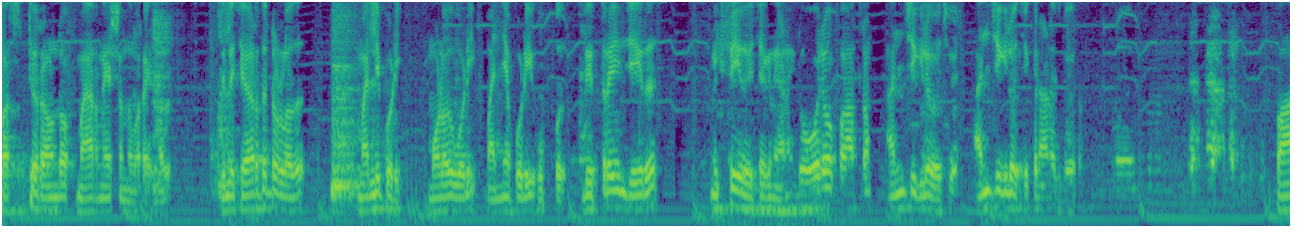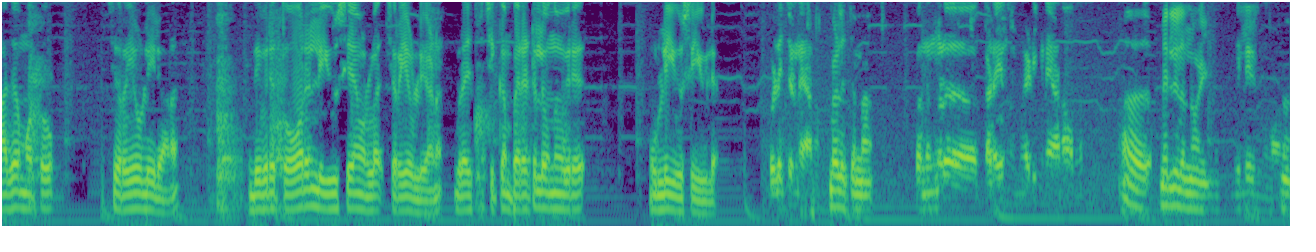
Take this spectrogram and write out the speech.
ഫസ്റ്റ് റൗണ്ട് ഓഫ് മാറിനേഷൻ എന്ന് പറയുന്നത്. ഇതിൽ ചേർത്തിട്ടുള്ളത് മല്ലിപ്പൊടി മുളക് പൊടി മഞ്ഞപ്പൊടി ഉപ്പ്. ഇത് ഇത്രയും ചെയ്ത് മിക്സ് ചെയ്ത് വെച്ചേക്കുന്നതാണ്. ഇത് ഓരോ പാത്രം അഞ്ച് കിലോ വെച്ച് വരും. അഞ്ച് കിലോ ചിക്കനാണ് ഇതിൽ വരുന്നത്. പാചകം മൊത്തവും ചെറിയ ഉള്ളിയിലാണ്. ഇത് ഇവർ തോരനിൽ യൂസ് ചെയ്യാനുള്ള ചെറിയ ഉള്ളിയാണ്. ഇവിടെ ചിക്കൻ പെരട്ടിലൊന്നും ഇവർ ഉള്ളി യൂസ് ചെയ്യൂല. വെളിച്ചെണ്ണയാണ്. വെളിച്ചെണ്ണ. അപ്പം നിങ്ങൾ കടയിൽ നിന്ന് മേടിക്കണയാണോ മില്ലിലൊന്നും ഒഴിക്കും മില്ലിൽ നിന്നാണോ?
